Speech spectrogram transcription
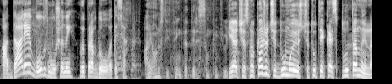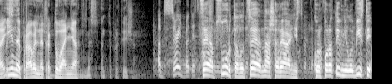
А далі був змушений виправдовуватися. Я, чесно кажучи, думаю, що тут якась плутанина і неправильне трактування. Це абсурд, але це наша реальність. Корпоративні лобісти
